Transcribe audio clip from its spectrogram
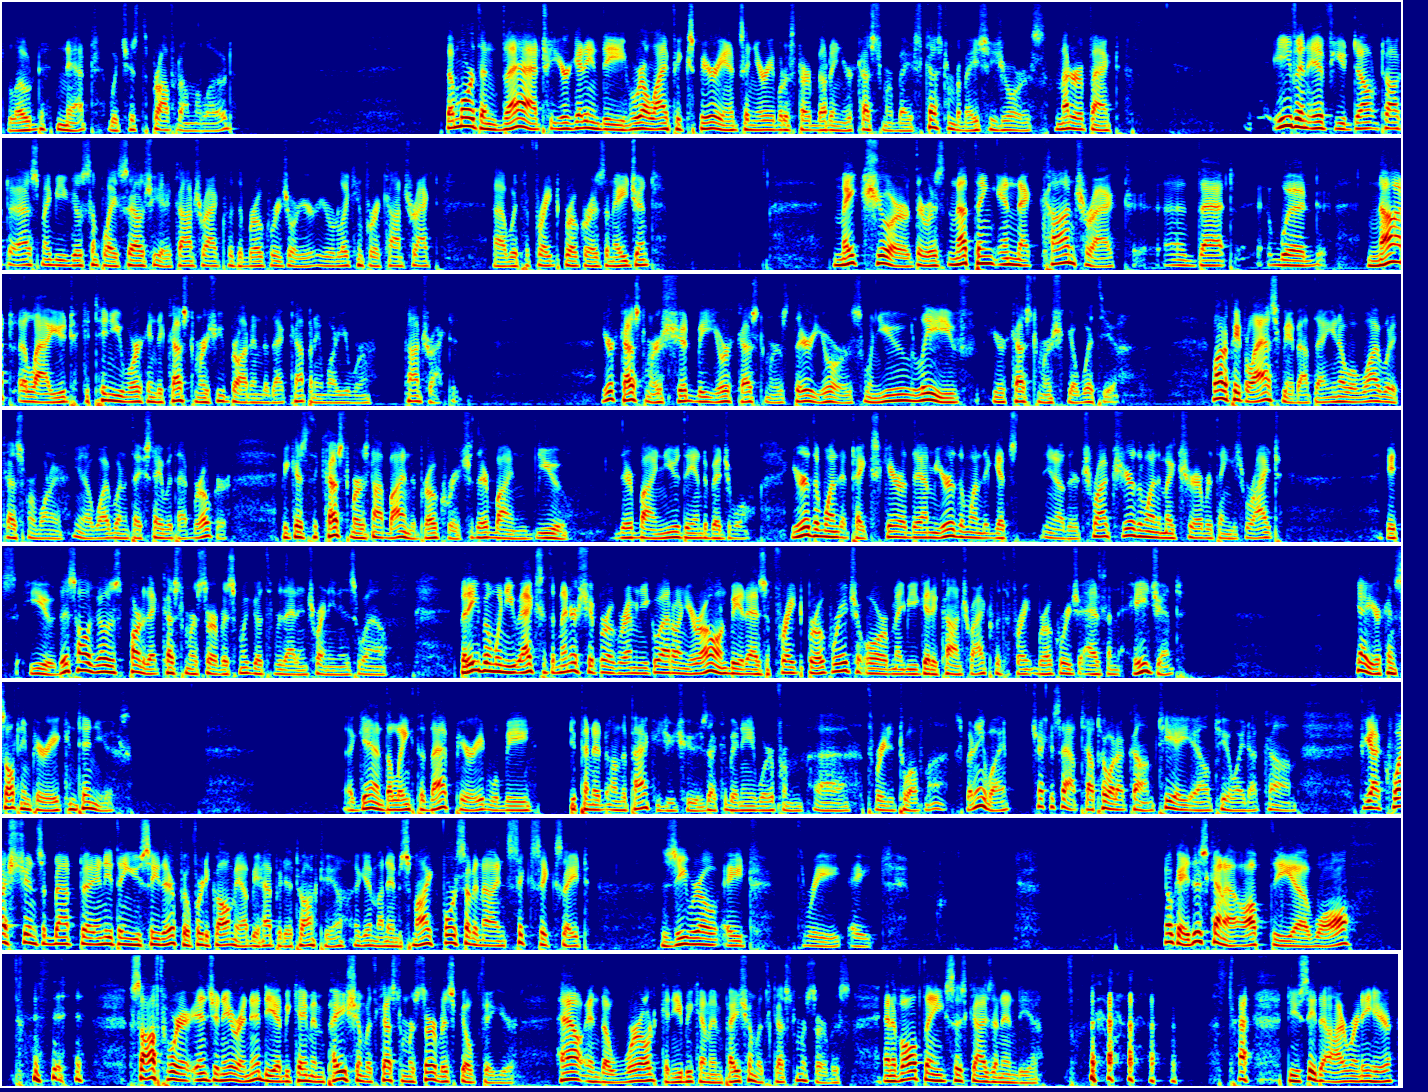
load net, which is the profit on the load. But more than that, you're getting the real life experience and you're able to start building your customer base. Customer base is yours. Matter of fact, even if you don't talk to us, maybe you go someplace else, you get a contract with the brokerage, or you're, you're looking for a contract uh, with the freight broker as an agent. Make sure there is nothing in that contract uh, that would not allow you to continue working the customers you brought into that company while you were contracted. Your customers should be your customers. They're yours. When you leave, your customers should go with you a lot of people ask me about that. You know, well, why would a customer want to, you know, why wouldn't they stay with that broker? Because the customer is not buying the brokerage; they're buying you. They're buying you, the individual. You're the one that takes care of them. You're the one that gets, you know, their trucks. You're the one that makes sure everything's right. It's you. This all goes part of that customer service. We go through that in training as well. But even when you exit the mentorship program and you go out on your own, be it as a freight brokerage or maybe you get a contract with a freight brokerage as an agent, yeah, your consulting period continues. Again, the length of that period will be dependent on the package you choose. That could be anywhere from uh, 3 to 12 months. But anyway, check us out, taltoa.com, T-A-L-T-O-A.com. If you got questions about uh, anything you see there, feel free to call me. I'll be happy to talk to you. Again, my name is Mike, 479-668-0838. Okay, this kind of off the uh, wall. Software engineer in India became impatient with customer service. Go figure. How in the world can you become impatient with customer service? And of all things, this guy's in India. Do you see the irony here?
